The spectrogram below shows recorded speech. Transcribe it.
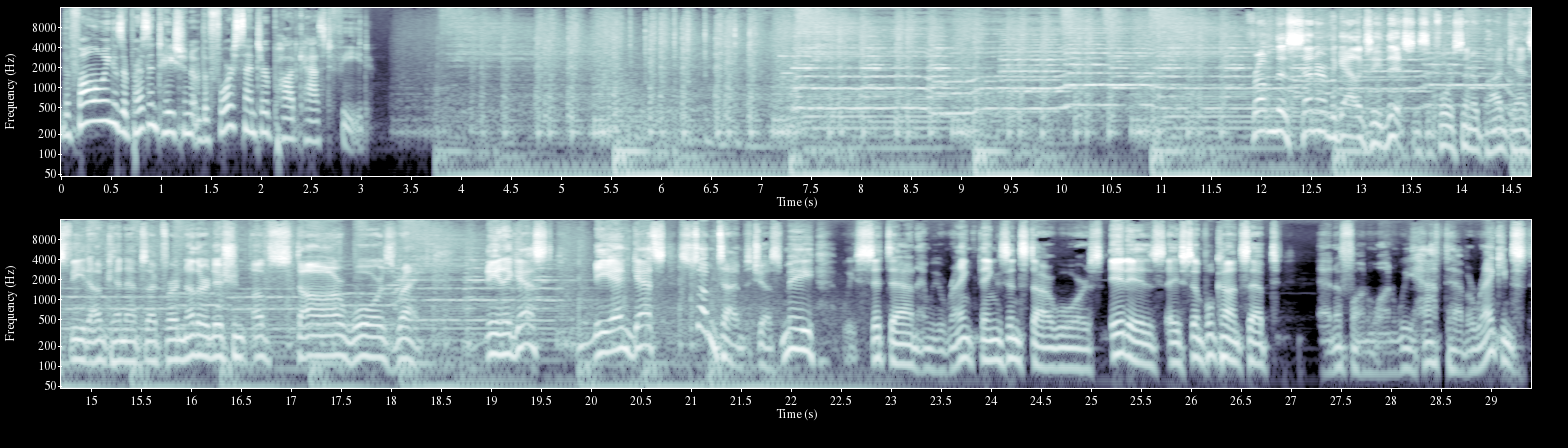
The following is a presentation of the Force Center podcast feed. From the center of the galaxy, this is the Force Center podcast feed. I'm Ken Napzok for another edition of Star Wars Ranked. Being a guest, me and guests, sometimes just me. We sit down and we rank things in Star Wars. It is a simple concept and a fun one. We have to have a rankings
